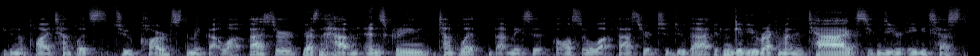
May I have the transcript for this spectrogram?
you can apply templates to cards to make that a lot faster. You guys can have an end screen template that makes it also a lot faster to do that. It can give you recommended tags. You can do your A-B test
